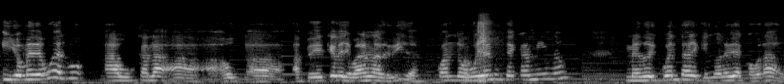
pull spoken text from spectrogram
y yo me devuelvo a buscarla, a, a, a- a pedir que le llevaran la bebida. Cuando voy a este camino, me doy cuenta de que no le había cobrado.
